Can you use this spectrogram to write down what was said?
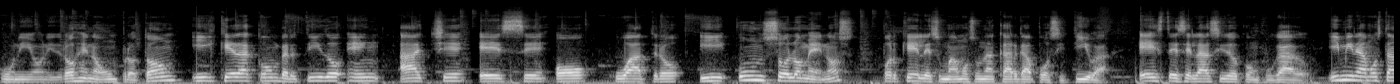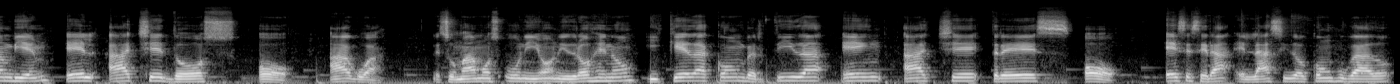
un ion hidrógeno, un protón y queda convertido en HSO4 y un solo menos porque le sumamos una carga positiva. Este es el ácido conjugado. Y miramos también el H2O, agua. Le sumamos un ion hidrógeno y queda convertida en H3O ese será el ácido conjugado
